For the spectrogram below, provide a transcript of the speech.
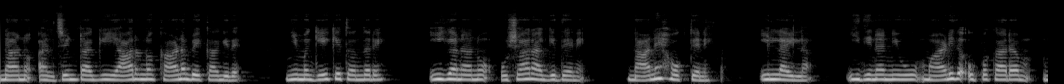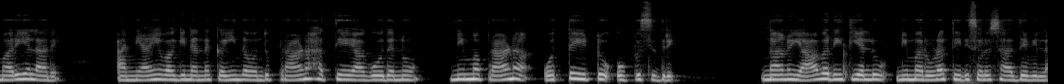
ನಾನು ಅರ್ಜೆಂಟಾಗಿ ಯಾರನ್ನೋ ಕಾಣಬೇಕಾಗಿದೆ. ನಿಮಗೇಕೆ ತೊಂದರೆ? ಈಗ ನಾನು ಹುಷಾರಾಗಿದ್ದೇನೆ. ನಾನೇ ಹೋಗ್ತೇನೆ. ಇಲ್ಲ ಇಲ್ಲ. ಈ ದಿನ ನೀವು ಮಾಡಿದ ಉಪಕಾರ ಮರೆಯಲಾರೆ. ಅನ್ಯಾಯವಾಗಿ ನನ್ನ ಕೈಯಿಂದ ಒಂದು ಪ್ರಾಣ ಹತ್ಯೆಯಾಗುವುದನ್ನು ನಿಮ್ಮ ಪ್ರಾಣ ಒತ್ತೆ ಇಟ್ಟು ಒಪ್ಪಿಸಿದ್ರಿ. ನಾನು ಯಾವ ರೀತಿಯಲ್ಲೂ ನಿಮ್ಮ ಋಣ ತೀರಿಸಲು ಸಾಧ್ಯವಿಲ್ಲ.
